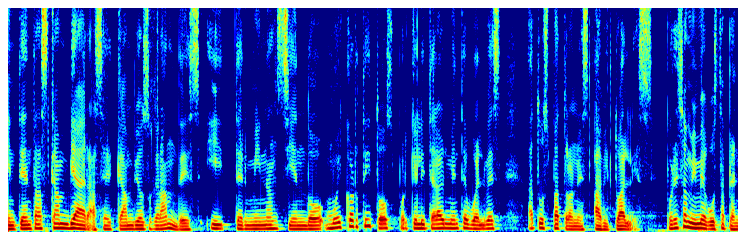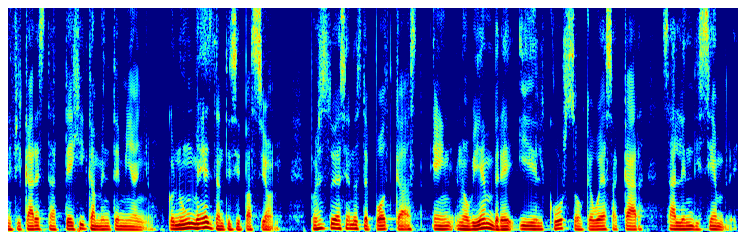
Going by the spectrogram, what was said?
intentas cambiar, hacer cambios grandes y terminan siendo muy cortitos porque literalmente vuelves a tus patrones habituales. Por eso a mí me gusta planificar estratégicamente mi año, con un mes de anticipación. Por eso estoy haciendo este podcast en noviembre y el curso que voy a sacar sale en diciembre.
